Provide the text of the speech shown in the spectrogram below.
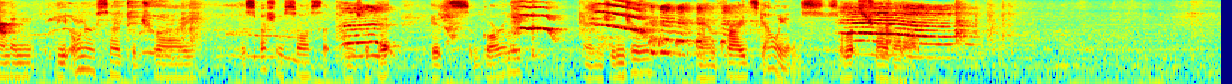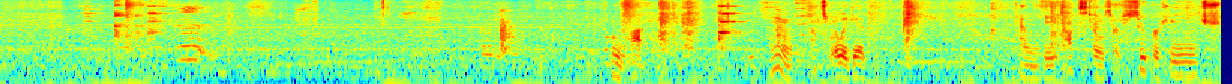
And then the owner said to try the special sauce that comes with it. It's garlic and ginger and fried scallions. So let's try that out. Ooh, hot. Mmm, that's really good. And the oxtails are super huge.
